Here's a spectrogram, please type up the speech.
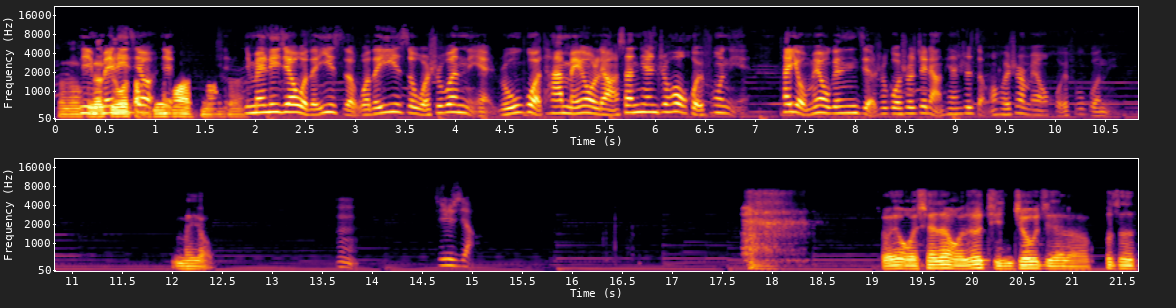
他说不你要给我没理解你打电话什么的你，没理解我的意思。我的意思，我是问你，如果他没有两三天之后回复你，他有没有跟你解释过说这两天是怎么回事？没有回复过你？没有。嗯，继续讲。所以我现在我就挺纠结的，不知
